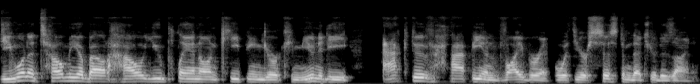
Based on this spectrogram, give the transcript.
Do you want to tell me about how you plan on keeping your community active, happy, and vibrant with your system that you're designing?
